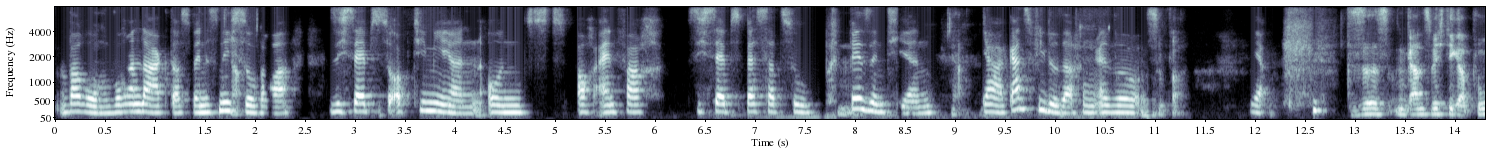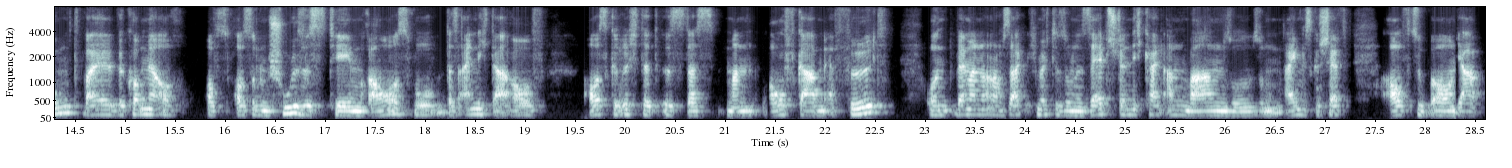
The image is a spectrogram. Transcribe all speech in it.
Warum? Woran lag das, wenn es nicht ja. so war? Sich selbst zu optimieren und auch einfach sich selbst besser zu mhm. präsentieren. Ja, ja ganz viele Sachen. Also super. Ja. Das ist ein ganz wichtiger Punkt, weil wir kommen ja auch aus, aus so einem Schulsystem raus, wo das eigentlich darauf ausgerichtet ist, dass man Aufgaben erfüllt. Und wenn man dann auch sagt, ich möchte so eine Selbstständigkeit anbahnen, so, so ein eigenes Geschäft aufzubauen, ja,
